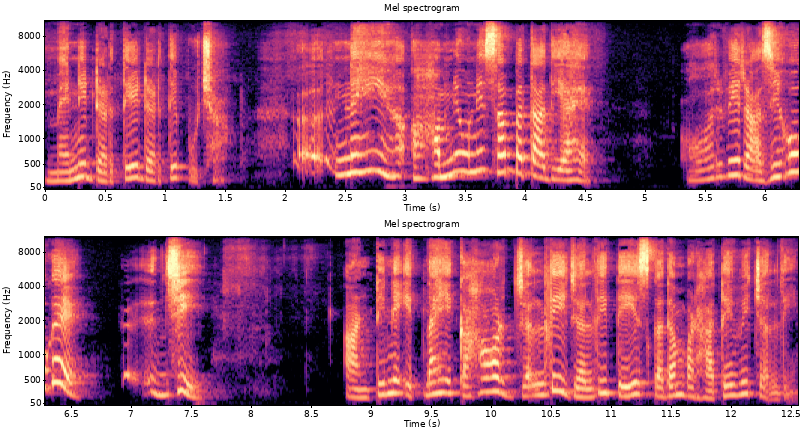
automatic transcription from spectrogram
मैंने डरते डरते पूछा नहीं, हमने उन्हें सब बता दिया है। और वे राज़ी हो गए? जी। आंटी ने इतना ही कहा और जल्दी जल्दी तेज कदम बढ़ाते हुए चल दी।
